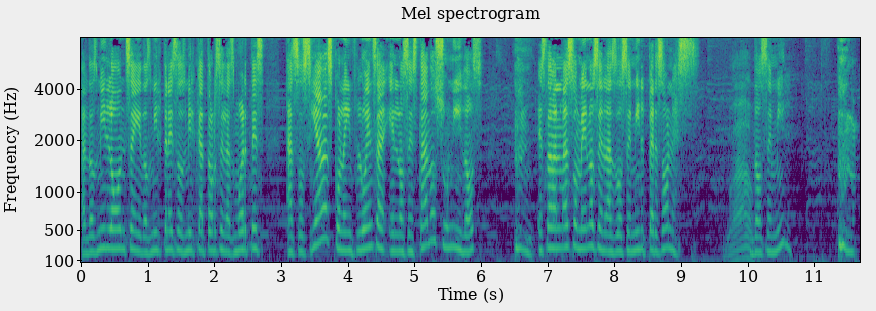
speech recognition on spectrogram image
al 2011 y 2013, 2014, las muertes asociadas con la influenza en los Estados Unidos estaban más o menos en las 12 mil personas. Wow. 12 mil.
